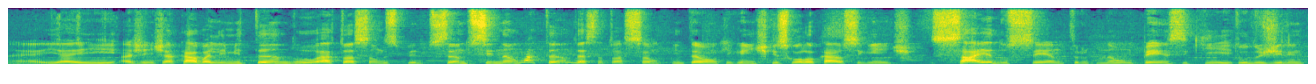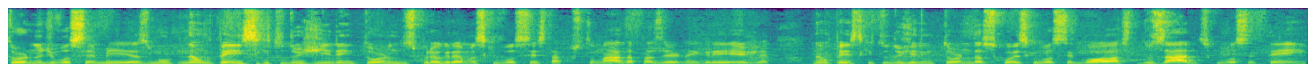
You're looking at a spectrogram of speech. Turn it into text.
Né? E aí a gente acaba limitando a atuação do Espírito Santo, se não matando essa atuação. Então, o que a gente quis colocar é o seguinte: saia do centro, não pense que tudo gira em torno de você mesmo, não pense que tudo gira em torno dos programas que você está acostumado a fazer na igreja, não pense que tudo gira em torno das coisas que você gosta, dos hábitos que você tem.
